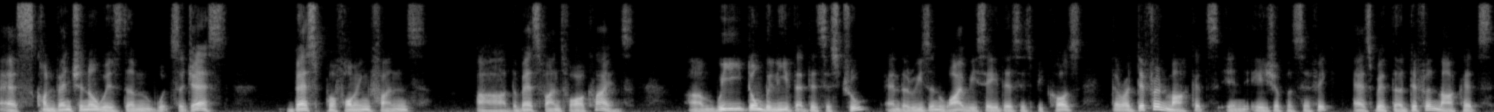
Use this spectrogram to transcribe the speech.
As conventional wisdom would suggest, best performing funds are the best funds for our clients. Um, we don't believe that this is true. And the reason why we say this is because there are different markets in Asia Pacific. As with the different markets,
